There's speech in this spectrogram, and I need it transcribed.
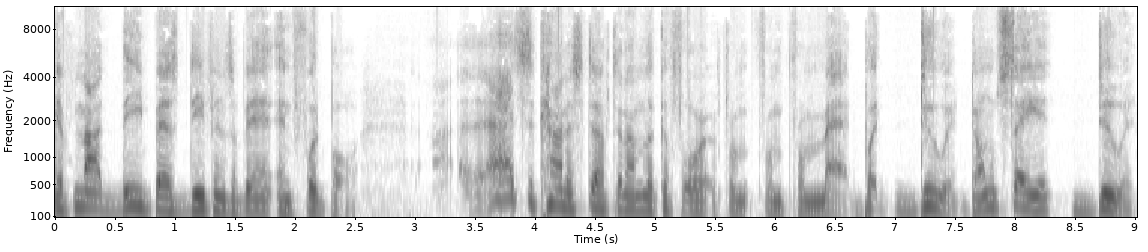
if not the best defensive end in football. That's the kind of stuff that I'm looking for from from from Matt. But do it. Don't say it. Do it.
